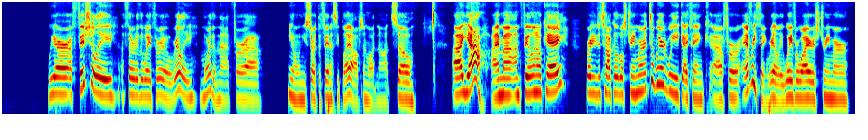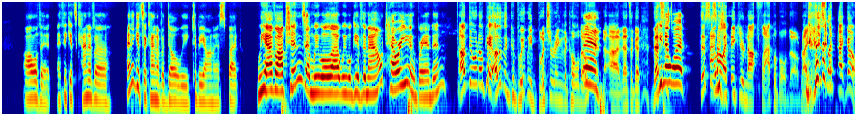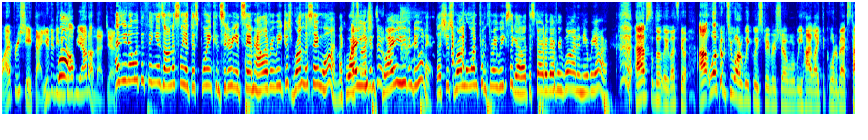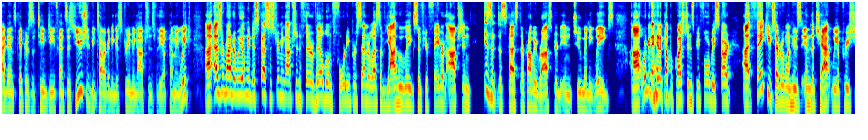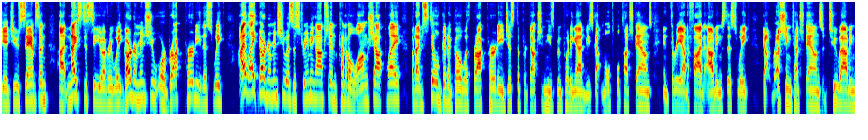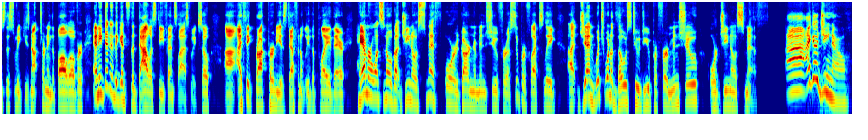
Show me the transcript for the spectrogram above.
We are officially a third of the way through, really more than that for, uh, you know, when you start the fantasy playoffs and whatnot. So, uh, yeah, I'm, uh, I'm feeling okay ready to talk a little streamer. It's a weird week, I think, uh, for everything really. Waiver wire streamer, all of it. I think it's kind of a, I think it's a kind of a dull week to be honest. But we have options, and we will uh, we will give them out. How are you, Brandon? I'm doing okay. Other than completely butchering the cold eh. open, uh, that's a good. That's you know what? This is I was, how I think you're not flappable, though, right? You just let that go. I appreciate that. You didn't even well, call me out on that, Jen. And you know what the thing is, honestly, at this point, considering it's Sam Howell every week, just run the same one. Like, why That's are you even why are you even doing it? Let's just run the one from three weeks ago at the start of every one, and here we are. Absolutely, let's do it. Uh, welcome to our weekly streamer show where we highlight the quarterbacks, tight ends, kickers, and team defenses you should be targeting as streaming options for the upcoming week. Uh, as a reminder, we only discuss a streaming option if they're available in 40% or less of Yahoo leagues. So if your favorite option isn't discussed. They're probably rostered in too many leagues. Uh, we're going to hit a couple questions before we start. Uh, thank you to everyone who's in the chat. We appreciate you. Samson, uh, nice to see you every week. Gardner Minshew or Brock Purdy this week. I like Gardner Minshew as a streaming option, kind of a long shot play, but I'm still going to go with Brock Purdy, just the production he's been putting out. He's got multiple touchdowns in three out of five outings this week, got rushing touchdowns and two outings this week. He's not turning the ball over, and he did it against the Dallas defense last week. So uh, I think Brock Purdy is definitely the play there. Hammer wants to know about Geno Smith or Gardner Minshew for a super flex league. Uh, Jen, which one of those two do you prefer, Minshew or Geno Smith? Uh, I go Geno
